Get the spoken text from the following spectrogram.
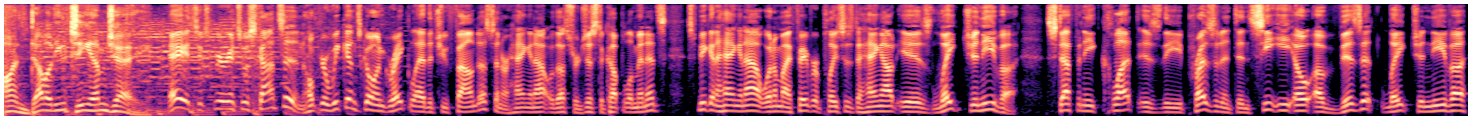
on WTMJ. Hey, it's Experience Wisconsin. Hope your weekend's going great. Glad that you found us and are hanging out with us for just a couple of minutes. Speaking of hanging out, one of my favorite places to hang out is Lake Geneva. Stephanie Klett is the president and CEO of Visit Lake Geneva.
